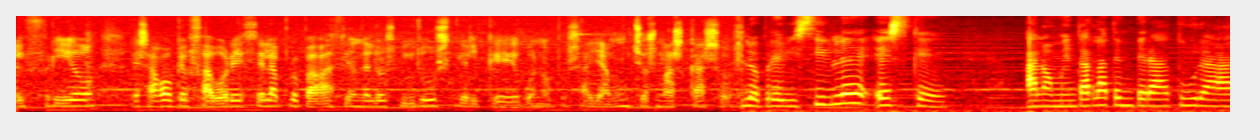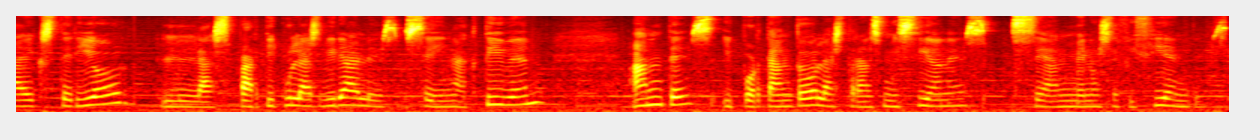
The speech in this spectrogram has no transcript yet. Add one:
El frío es algo que favorece la propagación de los virus y el que bueno, pues haya muchos más casos. Lo previsible es que al aumentar la temperatura exterior, las partículas virales se inactiven antes y por tanto las transmisiones sean menos eficientes.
